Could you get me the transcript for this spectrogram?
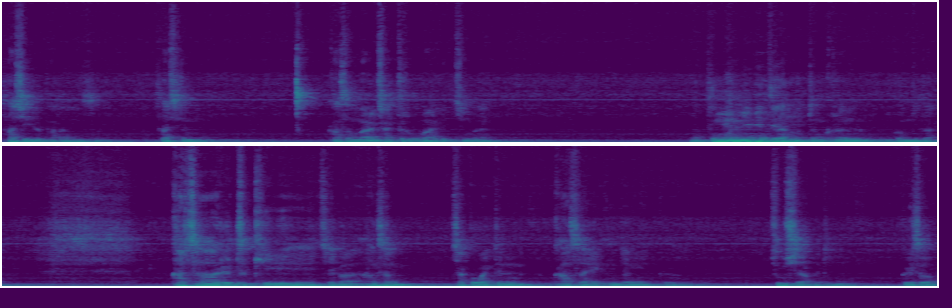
사시길 바라면서 사실은 가사 말을 잘 들어보면 알겠지만 부모님에 대한 어떤 그런 겁니다. 가사를 특히 제가 항상 작곡할 때는 가사에 굉장히 그 중시하거든요. 그래서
